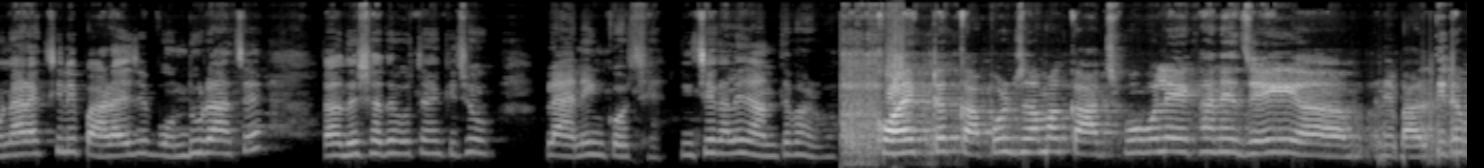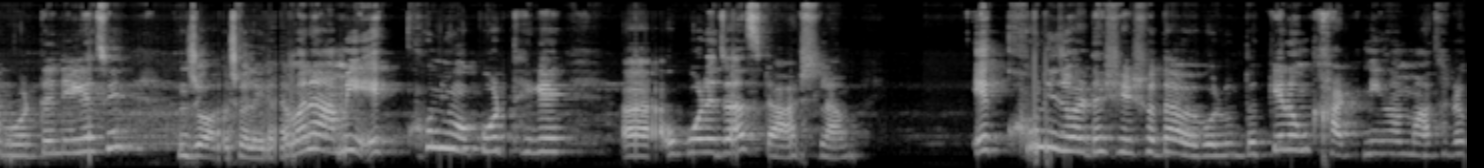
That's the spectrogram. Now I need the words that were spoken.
ওনার অ্যাকচুয়ালি পাড়ায় যে বন্ধুরা আছে, তাদের সাথে আমি কিছু প্ল্যানিং করছে। নিচে গেলে জানতে পারব। কয়েকটা কাপড় জামা কাচবো বলে এখানে যেই মানে বালতিটা ভরতে নিয়ে গেছি, জল চলে গেল। মানে আমি এক্ষুনি ওপর থেকে ওপরে জাস্ট আসলাম। এক্ষুনি জলটা শেষ হতে হবে বলুন তো? কিরম খাটনি হয়, মাথাটা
